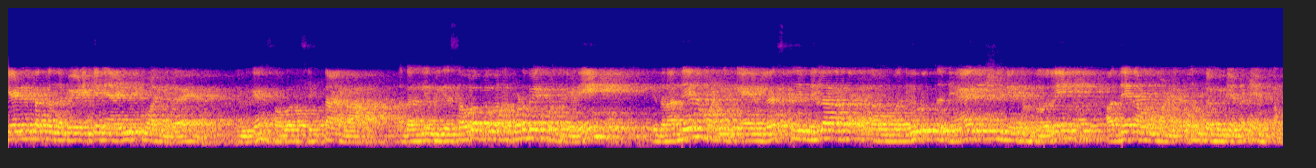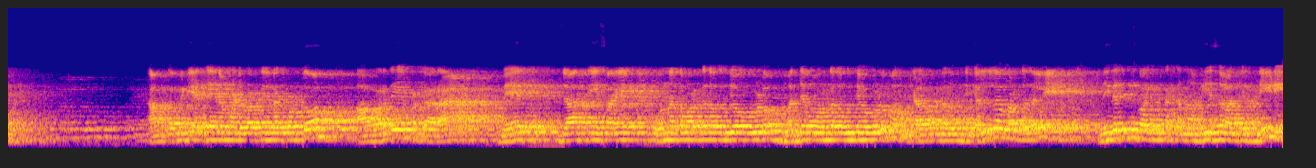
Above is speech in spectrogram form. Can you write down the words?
ಕೇಳಿರ್ತಕ್ಕಂಥ ಬೇಡಿಕೆ ನ್ಯಾಯಯುತವಾಗಿದೆ. ಇವರಿಗೆ ಸವಲತ್ತು ಸಿಗ್ತಾ ಇಲ್ಲ. ಹಾಗಾಗಿ ಇವರಿಗೆ ಸೌಲಭ್ಯವನ್ನು ಕೊಡಬೇಕು ಅಂತೇಳಿ ಇದನ್ನು ಅಧ್ಯಯನ ಮಾಡಲಿಕ್ಕೆ ಲೆಸ್ಲಿ ಮಿಲ್ಲರ್ ಅಂತಕ್ಕಂಥ ಒಬ್ಬ ನಿವೃತ್ತ ನ್ಯಾಯಾಧೀಶ ನೇತೃತ್ವದಲ್ಲಿ ಅಧ್ಯಯನವನ್ನು ಮಾಡಲಿಕ್ಕೆ ಒಂದು ಕಮಿಟಿಯನ್ನು ನೇಮಕ ಮಾಡಿ ಆ ಕಮಿಟಿ ಅಧ್ಯಯನ ಮಾಡಿ ವರದಿಯನ್ನು ಕೊಡ್ತು. ಆ ವರದಿಯ ಪ್ರಕಾರ ಮೇಲ್ ಜಾತಿ, ಸಾರಿ ಉನ್ನತ ಉದ್ಯೋಗಗಳು ಮಧ್ಯಮ ವರ್ಗದ ಉದ್ಯೋಗಗಳು ಮತ್ತು ಕೆಳವರ್ಗದ ಉದ್ಯೋಗ ಎಲ್ಲ ವರ್ಗದಲ್ಲಿ ನಿಗದಿತವಾಗಿರ್ತಕ್ಕಂಥ ಮೀಸಲಾತಿಯನ್ನು ನೀಡಿ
